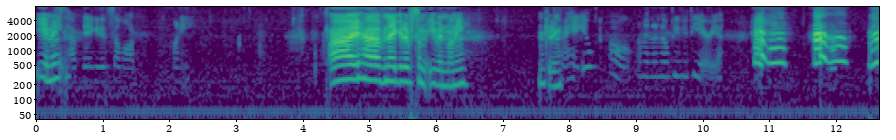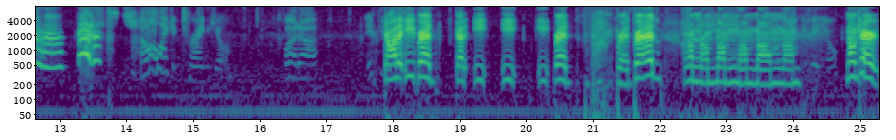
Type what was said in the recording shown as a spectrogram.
Yeah, mate. Have negative some odd money. I have negative some even money. I'm kidding. Can I hit you? Oh, I'm in a no PvP area. I'm all like trying to kill him. But uh, Gotta eat bread. Gotta eat, eat, eat bread. Bread, bread. Nom nom nom nom nom nom. No one cares.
